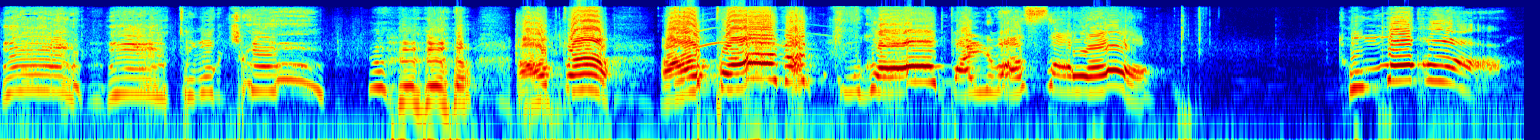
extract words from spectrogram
어, 어, 도망쳐! 아빠! 아빠! 나 죽어! 빨리 와 싸워! 돈 먹어.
